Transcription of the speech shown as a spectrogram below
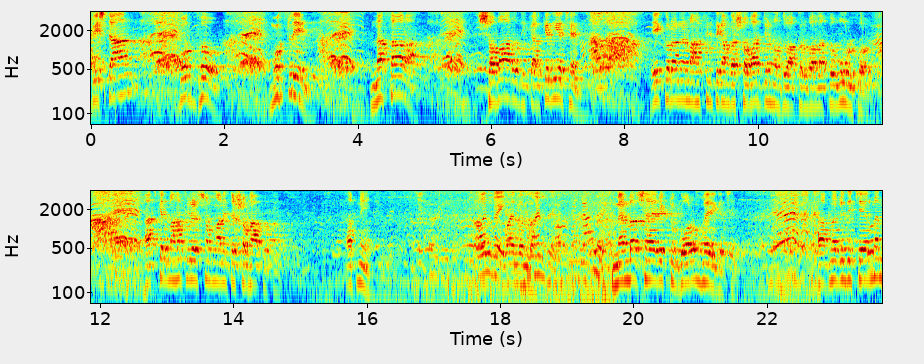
খ্রিস্টান বৌদ্ধ মুসলিম নাসারা সবার অধিকার। কে দিয়েছেন? এই কোরআনের মাহফিল থেকে আমরা সবার জন্য দোয়া করব। আল্লাহ কবুল করো আজকের মাহফিলের সম্মানিত সভাপতি। আপনি? মেম্বার সাহেব একটু গরম হয়ে গেছে। আপনার যদি চেয়ারম্যান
